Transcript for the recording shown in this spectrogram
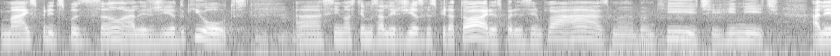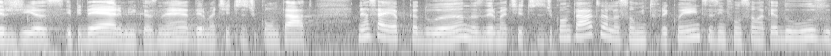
mais predisposição à alergia do que outros. Uhum. Assim, nós temos alergias respiratórias, por exemplo, a asma, bronquite, rinite, alergias epidérmicas, né, dermatites de contato. Nessa época do ano, as dermatites de contato elas são muito frequentes em função até do uso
